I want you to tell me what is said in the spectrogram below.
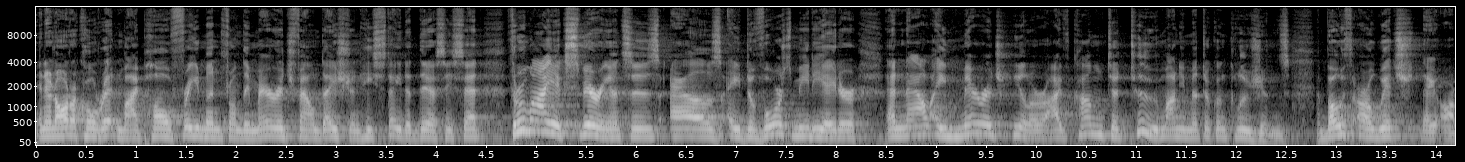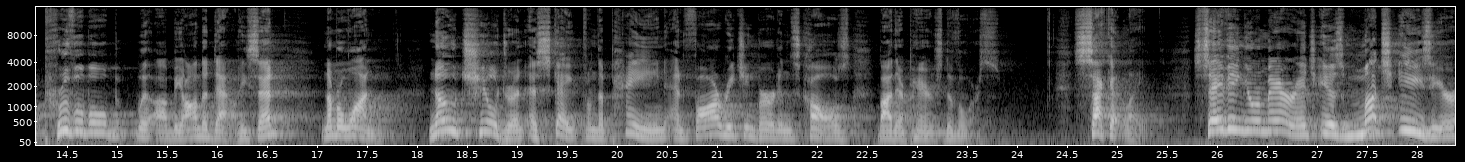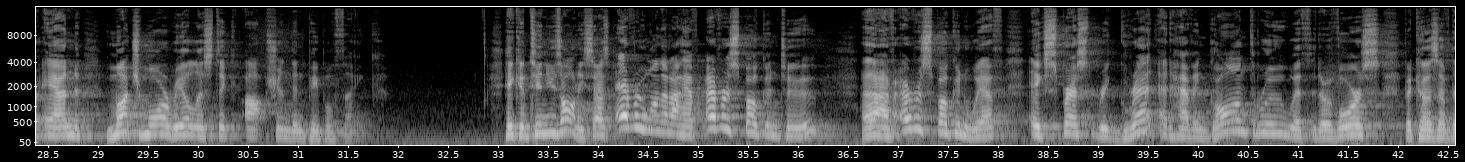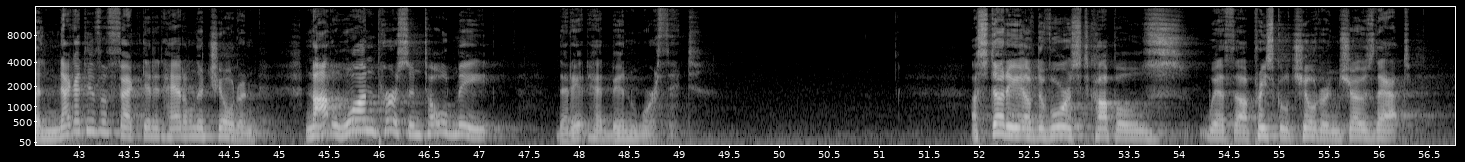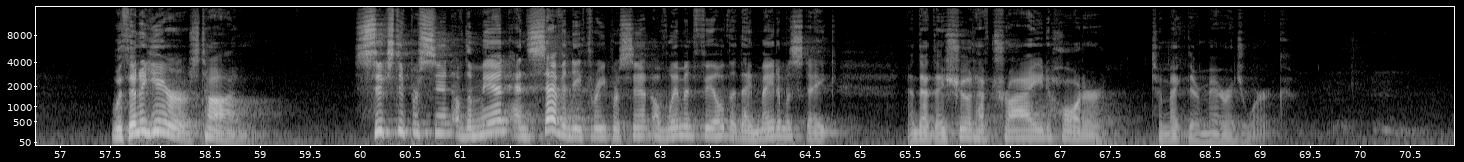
In an article written by Paul Friedman from the Marriage Foundation, he stated this. He said, Through my experiences as a divorce mediator and now a marriage healer, I've come to two monumental conclusions, both are which they are provable uh, beyond a doubt. He said, Number one, no children escape from the pain and far reaching burdens caused by their parents' divorce. Secondly, Saving your marriage is much easier and much more realistic option than people think. He continues on. He says, Everyone that I have ever spoken to, that I have ever spoken with, expressed regret at having gone through with the divorce because of the negative effect that it had on their children. Not one person told me that it had been worth it. A study of divorced couples with uh, preschool children shows that within a year's time, 60% of the men and 73% of women feel that they made a mistake and that they should have tried harder to make their marriage work.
